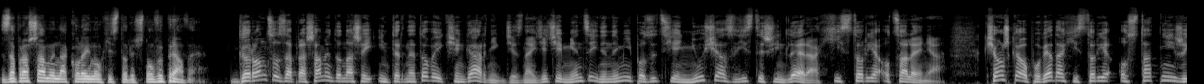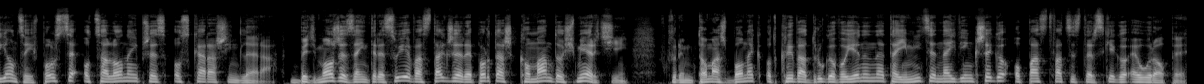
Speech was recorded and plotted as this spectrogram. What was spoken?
Zapraszamy na kolejną historyczną wyprawę. Gorąco zapraszamy do naszej internetowej księgarni, gdzie znajdziecie m.in. pozycję Niusia z listy Schindlera Historia ocalenia. Książka opowiada historię ostatniej żyjącej w Polsce ocalonej przez Oskara Schindlera. Być może zainteresuje Was także reportaż Komando Śmierci, w którym Tomasz Bonek odkrywa drugowojenne tajemnice największego opastwa cysterskiego Europy.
